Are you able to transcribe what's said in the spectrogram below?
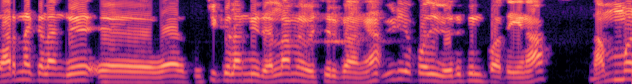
கருணக்கிழங்கு வேற குச்சிக்கிழங்கு இது எல்லாமே வச்சிருக்காங்க. வீடியோ பதிவு எதுக்குன்னு பாத்தீங்கன்னா நம்ம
